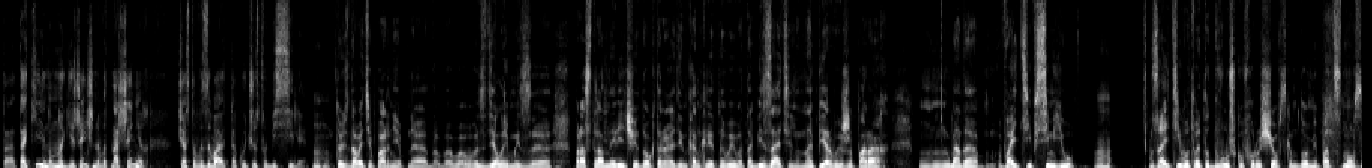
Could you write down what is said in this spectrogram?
та- такие, но многие женщины в отношениях часто вызывают такое чувство бессилия. Мгм. То есть давайте, парни, э, в- в- сделаем из э, пространной речи доктора один конкретный вывод. Обязательно на первых же порах надо войти в семью. Зайти вот в эту двушку в хрущевском доме под снос,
